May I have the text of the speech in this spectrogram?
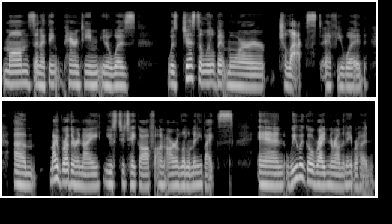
moms and I think parenting, you know, was was just a little bit more chillaxed, if you would. Um, my brother and I used to take off on our little mini bikes and we would go riding around the neighborhood.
